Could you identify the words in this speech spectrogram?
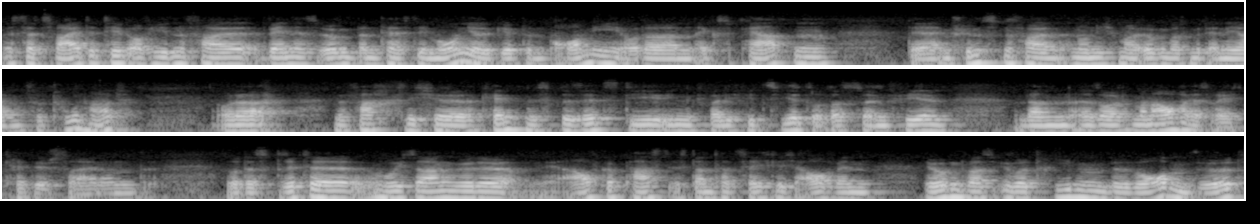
ist der zweite Tipp auf jeden Fall, wenn es irgendein Testimonial gibt, ein Promi oder einen Experten, der im schlimmsten Fall noch nicht mal irgendwas mit Ernährung zu tun hat oder eine fachliche Kenntnis besitzt, die ihn qualifiziert, sowas zu empfehlen, dann äh, sollte man auch erst recht kritisch sein. Und so das dritte, wo ich sagen würde, aufgepasst ist dann tatsächlich auch, wenn irgendwas übertrieben beworben wird,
